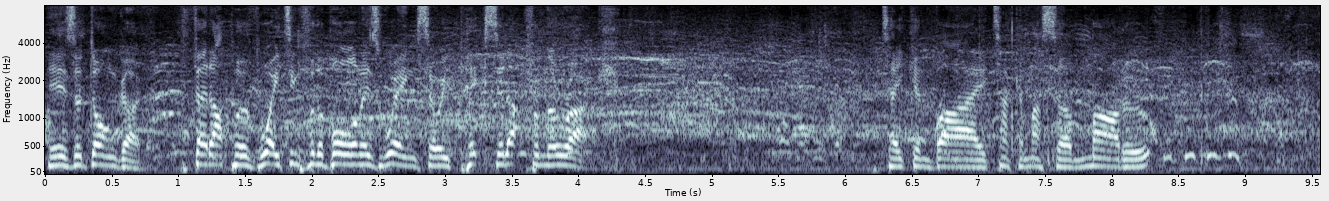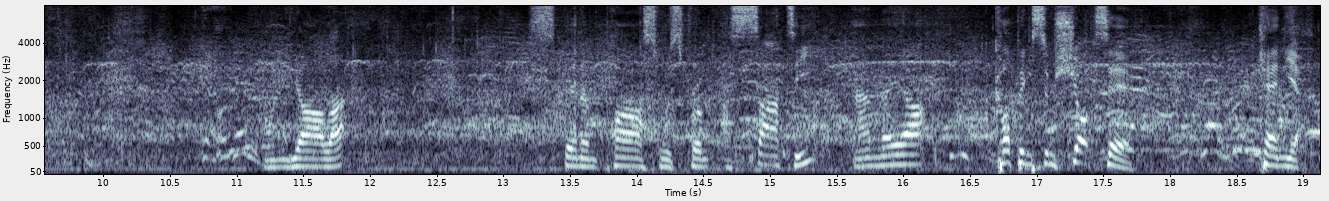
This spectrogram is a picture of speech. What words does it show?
Here's Odongo, fed up of waiting for the ball on his wing, so he picks it up from the ruck. Taken by Takamasa Maru. Onyala spin and pass was from Asati, and they are copping some shots here. Kenya.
